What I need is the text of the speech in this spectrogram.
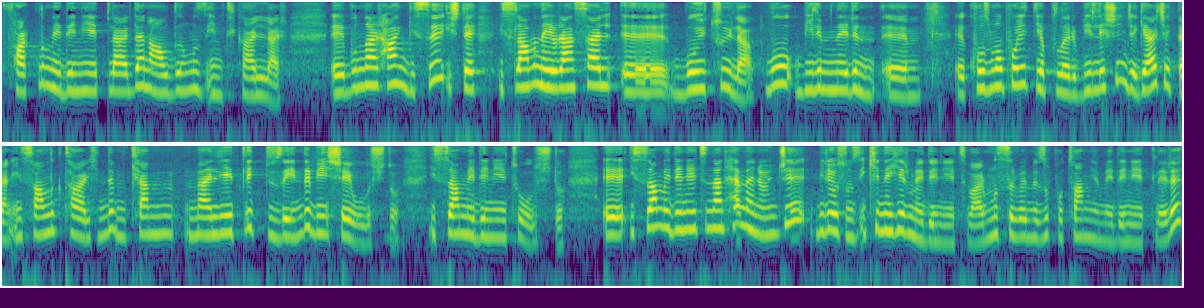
farklı medeniyetlerden aldığımız intikaller. Bunlar hangisi? İşte İslam'ın evrensel boyutuyla bu bilimlerin kozmopolit yapıları birleşince gerçekten insanlık tarihi tarihinde mükemmelliyetlik düzeyinde bir şey oluştu. İslam medeniyeti oluştu. Ee, İslam medeniyetinden hemen önce biliyorsunuz iki nehir medeniyeti var. Mısır ve Mezopotamya medeniyetleri.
